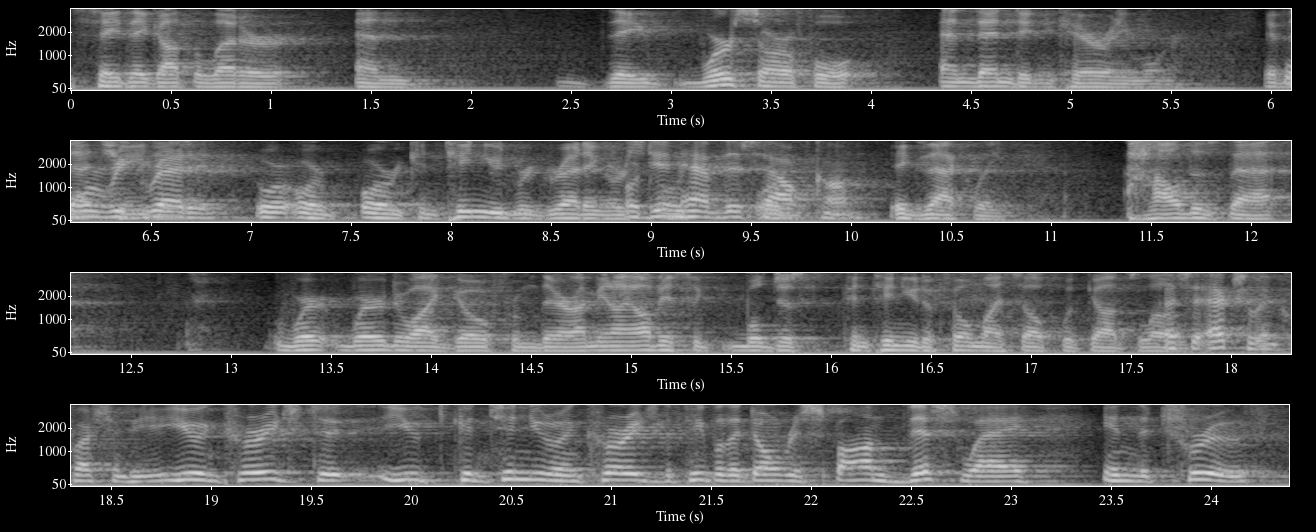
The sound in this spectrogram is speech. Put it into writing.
say they got the letter and they were sorrowful and then didn't care anymore. If Or changes- regretted. Or, or, or continued regretting or, Or didn't have this or- outcome. Exactly. How does that, where, where do I go from there? I mean, I obviously will just continue to fill myself with God's love. That's an excellent question. You encourage to you continue to encourage the people that don't respond this way in the truth,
